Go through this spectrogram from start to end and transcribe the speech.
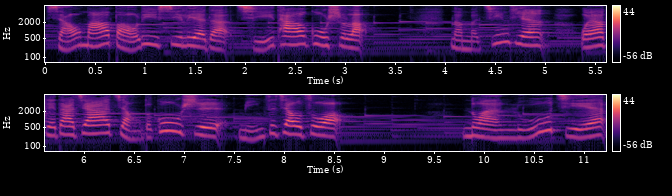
小马宝莉系列的其他故事了。那么今天我要给大家讲的故事名字叫做《暖炉节》。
